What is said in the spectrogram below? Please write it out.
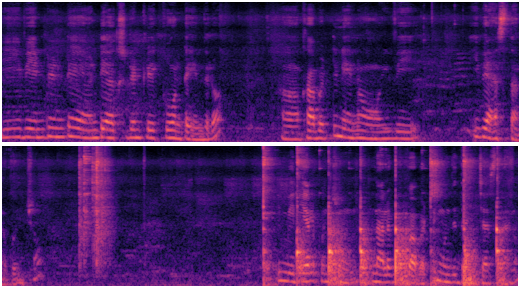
ఇవి ఏంటంటే యాంటీ ఆక్సిడెంట్లు ఎక్కువ ఉంటాయి ఇందులో. కాబట్టి నేను ఇవి ఇవి వేస్తాను కొంచెం. ఈ మిరియాలు కొంచెం నలుగు కాబట్టి ముందు దంచేస్తాను.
